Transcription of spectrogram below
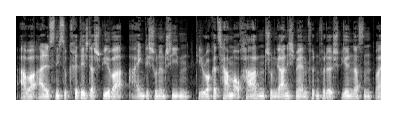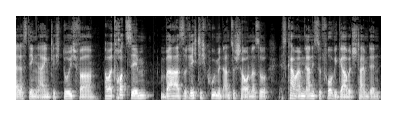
aber alles nicht so kritisch. Das Spiel war eigentlich schon entschieden. Die Rockets haben auch Harden schon gar nicht mehr im vierten Viertel spielen lassen, weil das Ding eigentlich durch war. Aber trotzdem war es richtig cool mit anzuschauen. Also es kam einem gar nicht so vor wie Garbage Time, denn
